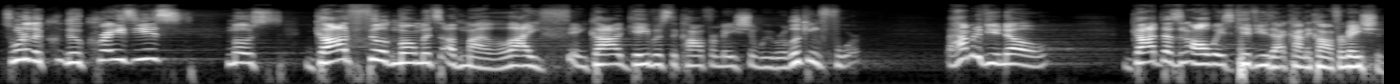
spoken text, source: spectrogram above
It's one of the, the craziest, most God filled moments of my life. And God gave us the confirmation we were looking for. But how many of you know God doesn't always give you that kind of confirmation?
